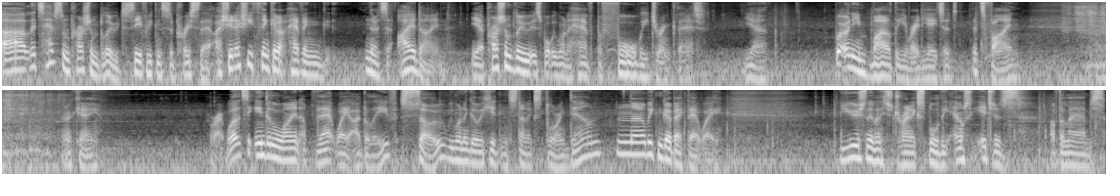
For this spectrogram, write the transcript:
Uh, let's have some Prussian blue to see if we can suppress that. I should actually think about having... No, it's iodine. Yeah, Prussian blue is what we want to have before we drink that. Yeah. We're only mildly irradiated. That's fine. Okay. Alright, well, that's the end of the line up that way, I believe. So, we want to go ahead and start exploring down. No, we can go back that way. Usually I like to try and explore the outer edges of the labs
